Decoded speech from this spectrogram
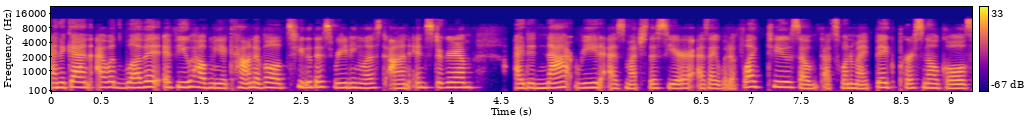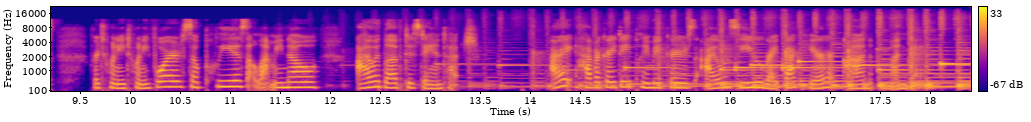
And again, I would love it if you held me accountable to this reading list on Instagram. I did not read as much this year as I would have liked to. So that's one of my big personal goals for 2024. So please let me know. I would love to stay in touch. All right, have a great day, Playmakers. I will see you right back here on Monday.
